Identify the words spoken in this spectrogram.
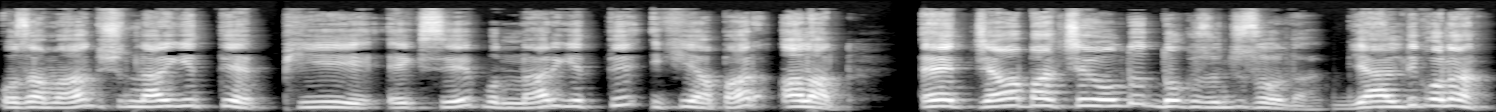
O zaman şunlar gitti. Pi eksi bunlar gitti. 2 yapar alan. Evet cevap Akçay oldu 9. soruda. Geldik ona.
